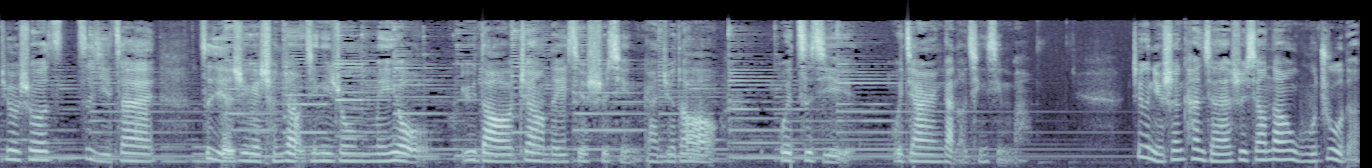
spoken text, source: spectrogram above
就是说自己在自己的这个成长经历中没有。遇到这样的一些事情，感觉到为自己、为家人感到庆幸吧。这个女生看起来是相当无助的，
